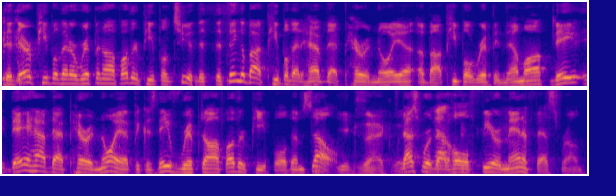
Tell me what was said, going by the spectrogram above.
that There are people that are ripping off other people too. The, the thing about people that have that paranoia about people ripping them off, they they have that paranoia because they've ripped off other people themselves. Exactly. That's where that whole fear manifests from.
